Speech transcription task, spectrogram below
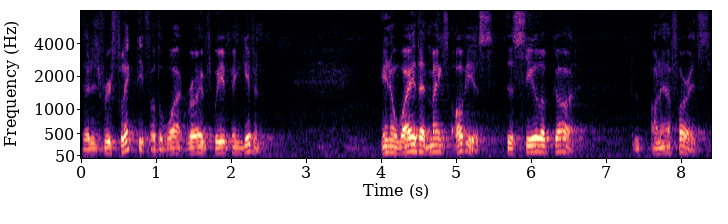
that is reflective of the white robes we have been given, in a way that makes obvious the seal of God on our foreheads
